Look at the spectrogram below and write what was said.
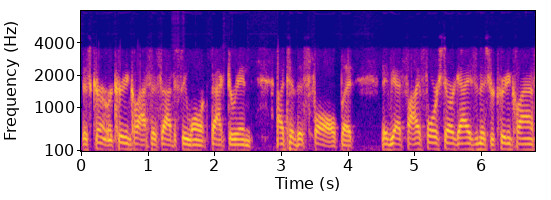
this current recruiting class. This obviously won't factor in uh, to this fall, but they've got five four star guys in this recruiting class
